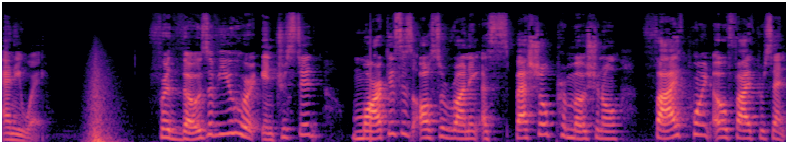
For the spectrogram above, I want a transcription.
anyway. For those of you who are interested, Marcus is also running a special promotional 5.05%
